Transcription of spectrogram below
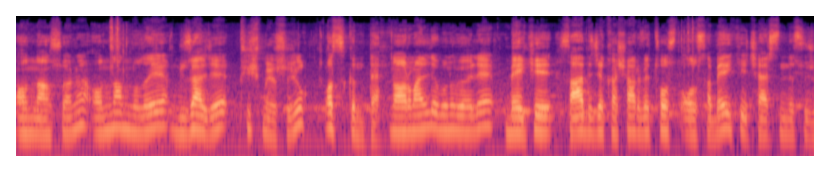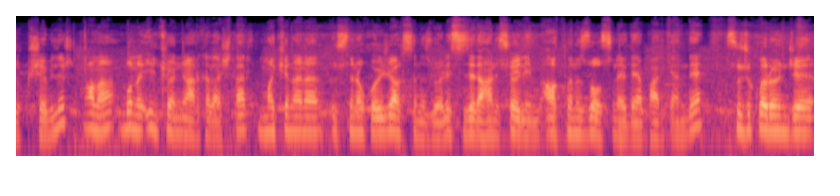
ondan sonra ondan dolayı güzelce pişmiyor sucuk. O sıkıntı. Normalde bunu böyle belki sadece kaşar ve tost olsa belki içerisinde sucuk pişebilir. Ama bunu ilk önce arkadaşlar makinenin üstüne koyacaksınız böyle. Size de hani söyleyeyim aklınızda olsun evde yaparken de. Sucukları önce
